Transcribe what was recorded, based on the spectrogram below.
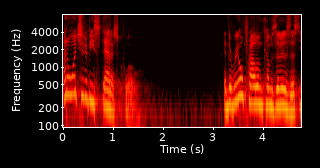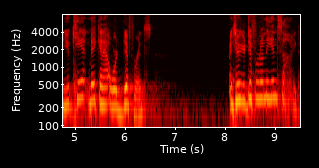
I don't want you to be status quo. And the real problem comes in is this that you can't make an outward difference until you're different on the inside.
